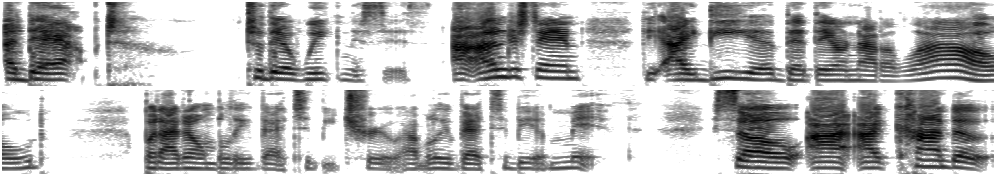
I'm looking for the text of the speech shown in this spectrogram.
adapt to their weaknesses. I understand the idea that they are not allowed, but I don't believe that to be true. I believe that to be a myth. So I, I kind of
